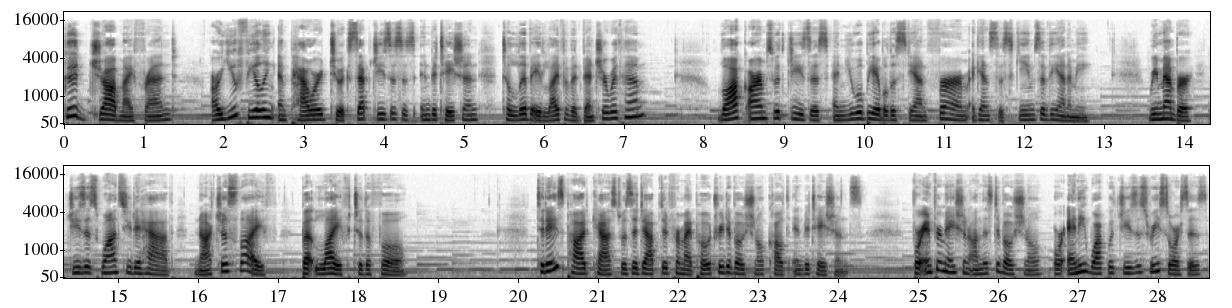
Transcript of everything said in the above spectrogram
Good job, my friend. Are you feeling empowered to accept Jesus' invitation to live a life of adventure with Him? Lock arms with Jesus, and you will be able to stand firm against the schemes of the enemy. Remember, Jesus wants you to have not just life, but life to the full. Today's podcast was adapted from my poetry devotional called Invitations. For information on this devotional or any Walk with Jesus resources,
